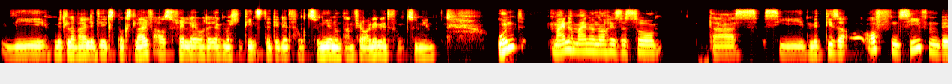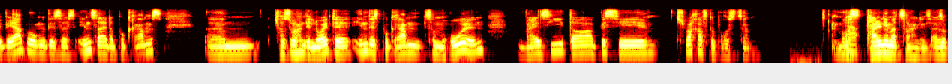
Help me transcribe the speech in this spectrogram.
wie mittlerweile die Xbox Live-Ausfälle oder irgendwelche Dienste, die nicht funktionieren und dann für alle nicht funktionieren. Und meiner Meinung nach ist es so, dass sie mit dieser offensiven Bewerbung dieses Insider-Programms ähm, versuchen, die Leute in das Programm zu holen, weil sie da ein bisschen schwach auf der Brust sind. Was ja. Teilnehmerzahlen ist. Also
